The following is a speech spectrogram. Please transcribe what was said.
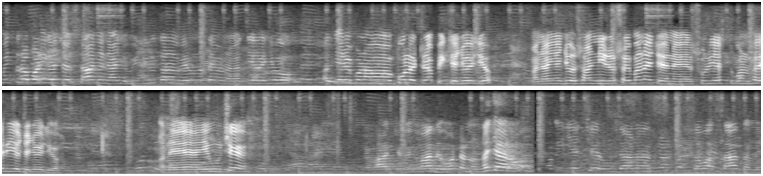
મિત્રો, પડી ગયો છે સાંજ અને આજે વીડિયો કરવાનું વેરું નથી ને અત્યારે જો અત્યારે પણ ફૂલ ટ્રાફિક છે જોઈ લ્યો. અને અહીંયા જો સાંજની રસોઈ બને છે અને સૂર્યાસ્ત પણ થઈ રહ્યો છે જોઈ લ્યો. અને એવું છે. આ છે મહાદેવ હોટલનો નજારો. છે રૂંઢાના સવા સાત અને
